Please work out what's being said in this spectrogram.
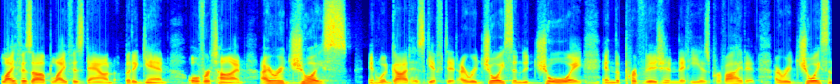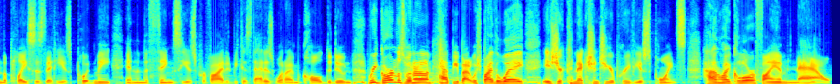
Life is up, life is down. But again, over time, I rejoice in what God has gifted. I rejoice in the joy and the provision that He has provided. I rejoice in the places that He has put me and in the things He has provided because that is what I'm called to do, regardless whether or not I'm happy about it, which, by the way, is your connection to your previous points. How do I glorify Him now?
